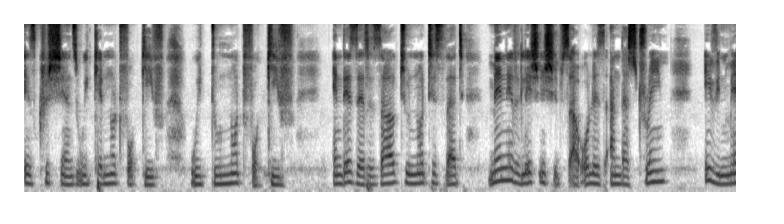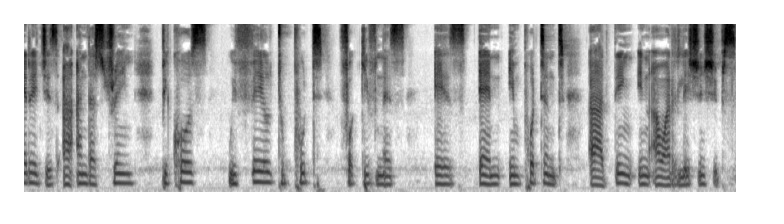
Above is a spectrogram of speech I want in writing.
as Christians, we cannot forgive. We do not forgive. And as a result, you notice that many relationships are always under strain. Even marriages are under strain because we fail to put forgiveness as an important uh, thing in our relationships.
